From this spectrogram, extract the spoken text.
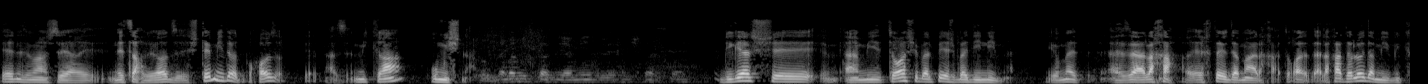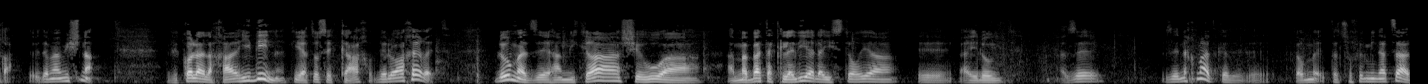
כן, זה ממש, זה הרי נצח והוד זה שתי מידות בכל זאת. כן, אז מקרא ומשנה. למה מקרא זה ימין ומשנה שמאל? בגלל שהתורה שבעל פה יש בה דינים. היא אומרת, אז זה ההלכה, הרי איך אתה יודע מה ההלכה? התורה, ההלכה אתה לא יודע ממקרא, אתה יודע מהמשנה. וכל ההלכה היא דין, כי את עושה כך ולא אחרת. לעומת זה, המקרא שהוא המבט הכללי על ההיסטוריה אה, האלוהית. אז זה, זה נחמד כזה, זה, אתה, אומר- אתה צופה מן הצד,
